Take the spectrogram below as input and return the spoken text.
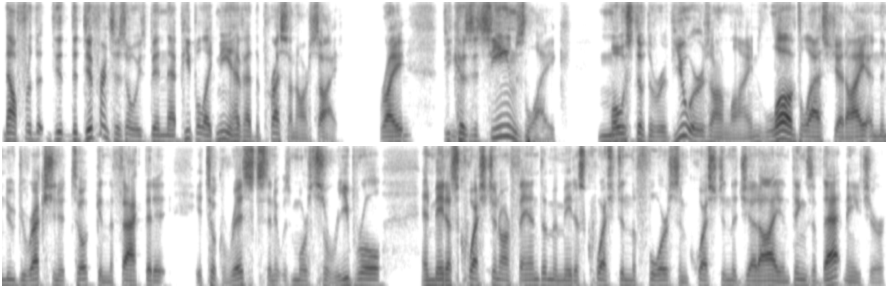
now, for the the, the difference has always been that people like me have had the press on our side, right? Mm-hmm. Because it seems like most of the reviewers online loved The Last Jedi and the new direction it took, and the fact that it it took risks and it was more cerebral and made us question our fandom and made us question the Force and question the Jedi and things of that nature.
